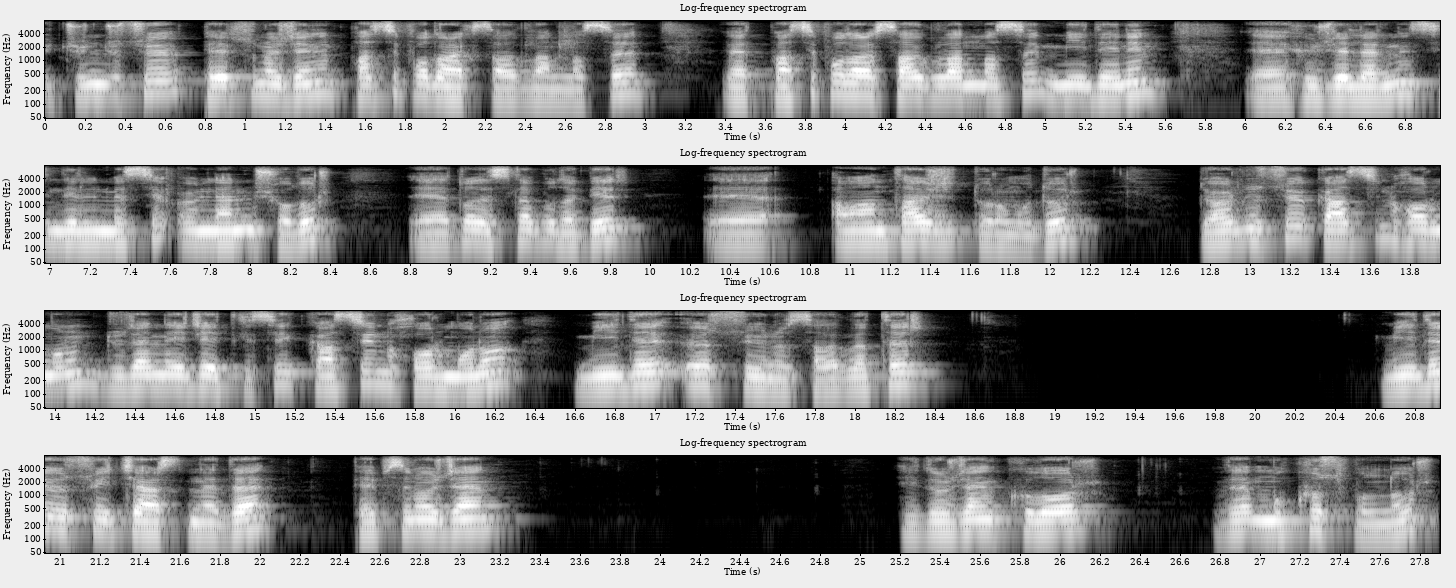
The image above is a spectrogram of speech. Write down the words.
Üçüncüsü pepsinojenin pasif olarak salgılanması. Evet pasif olarak salgılanması midenin e, hücrelerinin sindirilmesi önlenmiş olur. E, dolayısıyla bu da bir e, avantaj durumudur. Dördüncüsü gastrin hormonun düzenleyici etkisi. Gastrin hormonu mide öz suyunu salgılatır. Mide öz suyu içerisinde de pepsinojen, hidrojen klor ve mukus bulunur.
